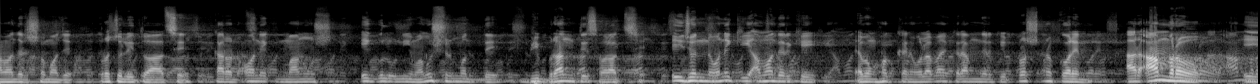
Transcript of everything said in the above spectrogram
আমাদের সমাজে প্রচলিত আছে। কারণ অনেক মানুষ এগুলো নিয়ে মানুষের মধ্যে বিভ্রান্তি ছড়াচ্ছে। এই জন্য অনেকেই আমাদেরকে এবং হকানি ওলামায় কেরামদেরকে প্রশ্ন করেন, আর আমরাও এই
